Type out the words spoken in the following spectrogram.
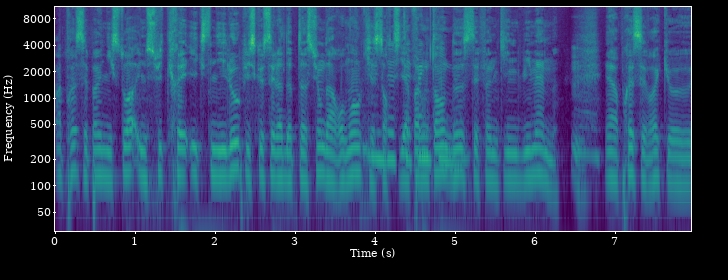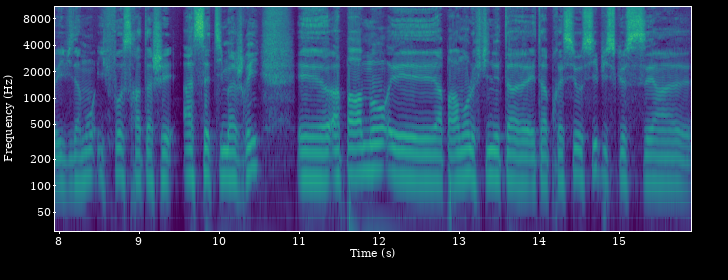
Après, c'est pas une histoire, une suite créée ex nihilo, puisque c'est l'adaptation d'un roman qui est sorti il y a pas longtemps de Stephen King lui-même. Hmm. Et après, c'est vrai que évidemment, il faut se rattacher à cette imagerie. Et euh, apparemment, et apparemment, le film est, est apprécié aussi puisque c'est un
